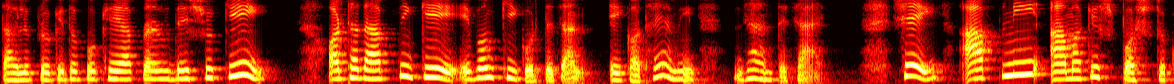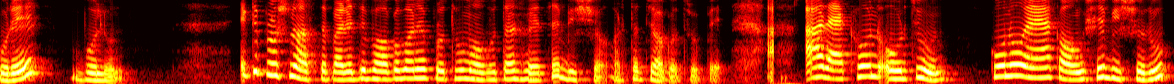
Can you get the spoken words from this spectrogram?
তাহলে প্রকৃতপক্ষে আপনার উদ্দেশ্য কী? অর্থাৎ আপনি কে এবং কি করতে চান? এই কথাই আমি জানতে চাই। সেই, আপনি আমাকে স্পষ্ট করে বলুন। একটি প্রশ্ন আসতে পারে যে ভগবানের প্রথম অবতার হয়েছে বিশ্ব, অর্থাৎ জগৎ রূপে আর এখন অর্জুন কোনো এক অংশে বিশ্বরূপ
